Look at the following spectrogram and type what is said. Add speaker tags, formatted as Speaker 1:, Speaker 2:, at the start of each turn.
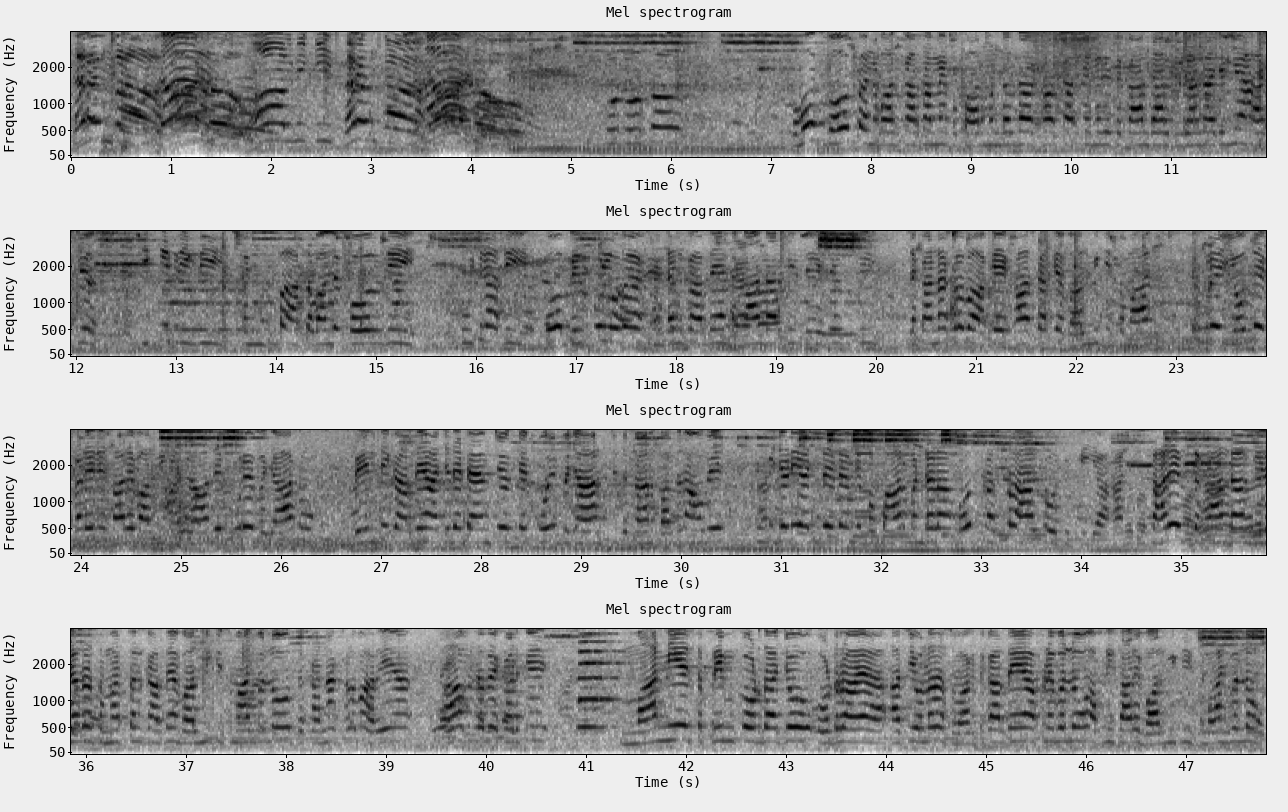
Speaker 1: धर्म का। वाल्मीकि धर्म का। ਸੋ ਦੋਸਤੋ ਬਹੁਤ ਬਹੁਤ ਧੰਨਵਾਦ ਕਰਦਾ ਮੈਂ ਵਪਾਰ ਮੰਡਲ ਦਾ ਖਾਸ ਕਰਕੇ ਮੇਰੇ ਦੁਕਾਨਦਾਰ ਵੀਰਾਂ ਦਾ ਜਿਹੜੀਆਂ ਅੱਜ 21 ਤਰੀਕ ਦੀ ਪੰ- ਭਾਰਤ ਬੰਦ ਖੋਲ ਦੀ ਸੂਚਨਾ ਸੀ ਉਹ ਬਿਲਕੁਲ ਉਹਦਾ ਖੰਡਨ ਕਰਦੇ ਆ ਦੁਕਾਨਦਾਰ ਵੀ ਦੇਖਦੇ ਹੋ ਤੁਸੀਂ ਦੁਕਾਨਾਂ ਖੁਲਵਾ ਕੇ ਖਾਸ ਕਰਕੇ ਵਾਲਮੀਕੀ ਸਮਾਜ ਪੂਰੇ ਯੋਧੇ ਖੜੇ ਨੇ ਸਾਰੇ ਵਾਲਮੀਕੀ ਸਮਾਜ ਦੇ ਪੂਰੇ ਬਾਜ਼ਾਰ ਨੂੰ ਬੇਨਤੀ ਕਰਦੇ ਆ ਅੱਜ ਦੇ ਟਾਈਮ 'ਚ ਕਿ ਕੋਈ ਬਾਜ਼ਾਰ 'ਚ ਦੁਕਾਨ ਬੰਦ ਨਾ ਹੋਵੇ, ਕਿਉਂਕਿ ਜਿਹੜੇ ਅੱਜ ਦੇ ਟਾਈਮ 'ਚ ਵਪਾਰ ਮੰਡਲ ਆ, ਬਹੁਤ ਖਸਤਾ ਹਾਲਤ ਹੋ ਚੁੱਕੀ ਆ। ਸਾਰੇ ਦੁਕਾਨਦਾਰ ਵੀਰਾਂ ਦਾ ਸਮਰਥਨ ਕਰਦੇ ਆ, ਵਾਲਮੀਕੀ ਸਮਾਜ ਵੱਲੋਂ ਦੁਕਾਨਾਂ ਖਲਵਾ ਰਹੇ ਆ। ਆਪ ਲਵੇ ਖੜ ਕੇ ਮਾਨਨੀय ਸੁਪਰੀਮ ਕੋਰਟ ਦਾ ਜੋ ਆਰਡਰ ਆਇਆ, ਅਸੀਂ ਉਹਨਾਂ ਦਾ ਸਵਾਗਤ ਕਰਦੇ ਆ। ਆਪਣੇ ਵੱਲੋਂ, ਆਪਣੀ ਸਾਰੇ ਵਾਲਮੀਕੀ ਸਮਾਜ ਵੱਲੋਂ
